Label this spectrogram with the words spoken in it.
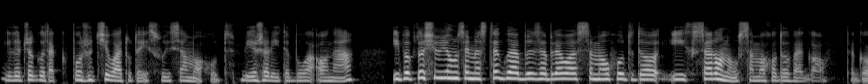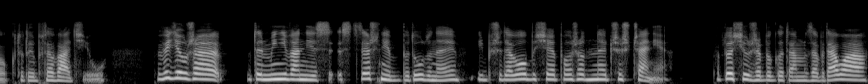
i dlaczego tak porzuciła tutaj swój samochód, jeżeli to była ona, i poprosił ją zamiast tego, aby zabrała samochód do ich salonu samochodowego, tego, który prowadził. Powiedział, że ten minivan jest strasznie brudny i przydałoby się porządne czyszczenie. Poprosił, żeby go tam zabrała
